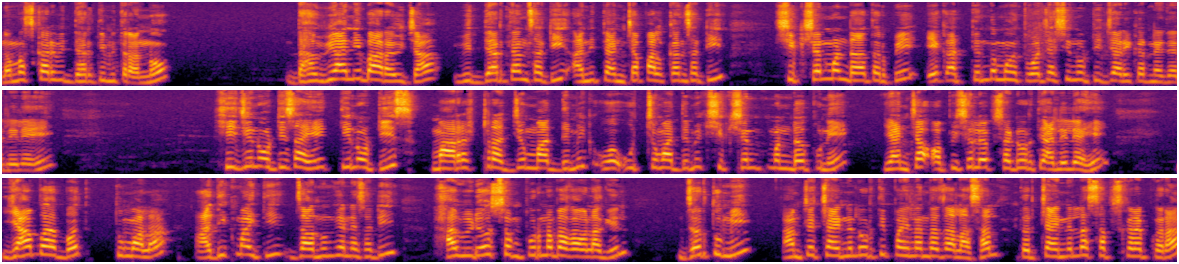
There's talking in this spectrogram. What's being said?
नमस्कार विद्यार्थी मित्रांनो. दहावी आणि बारावीच्या विद्यार्थ्यांसाठी आणि त्यांच्या पालकांसाठी शिक्षण मंडळातर्फे एक अत्यंत महत्वाची अशी नोटीस जारी करण्यात आलेली आहे. ही जी नोटीस आहे ती नोटीस महाराष्ट्र राज्य माध्यमिक व उच्च माध्यमिक शिक्षण मंडळ पुणे यांच्या ऑफिशियल वेबसाईटवरती आलेली आहे. याबाबत तुम्हाला अधिक माहिती जाणून घेण्यासाठी हा व्हिडिओ संपूर्ण बघावा लागेल. जर तुम्ही आमच्या चॅनलवरती पहिल्यांदा झाला असाल तर चॅनलला सबस्क्राईब करा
